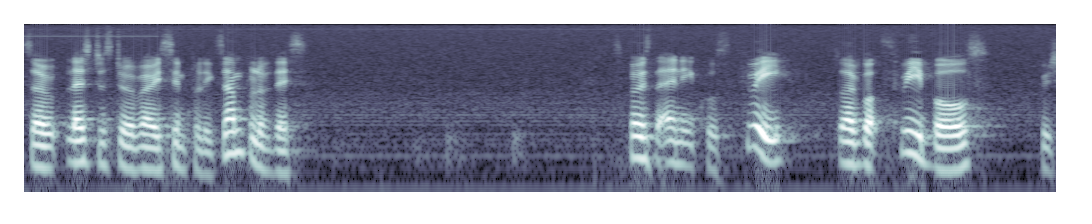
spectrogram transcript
So let's just do a very simple example of this suppose that n equals 3, so I've got three balls, which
